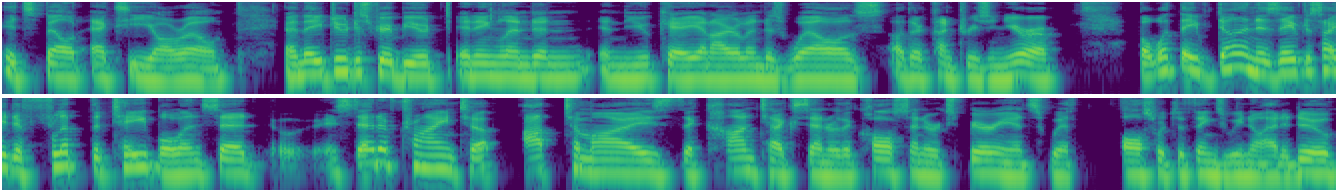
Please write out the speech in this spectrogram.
It's spelled X E R O. And they do distribute in England and in the UK and Ireland as well as other countries in Europe. But what they've done is they've decided to flip the table and said, instead of trying to optimize the contact center, the call center experience with all sorts of things we know how to do.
